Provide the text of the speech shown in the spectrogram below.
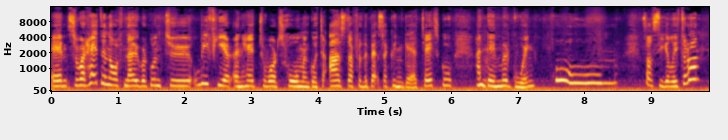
Um, so we're heading off now. We're going to leave here and head towards home and go to Asda for the bits I couldn't get at Tesco and then we're going home. So I'll see you later on.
